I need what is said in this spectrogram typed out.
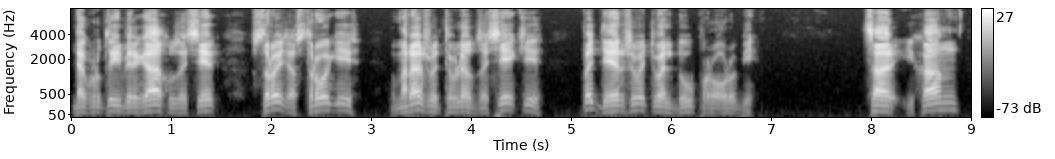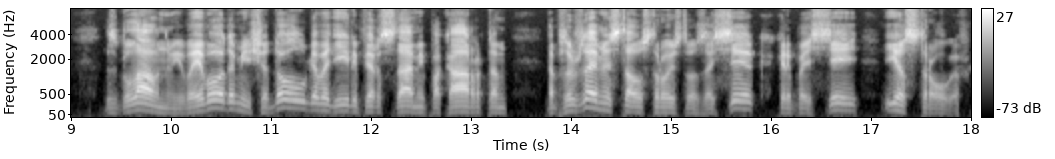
На крутых берегах у засек строить остроги, вмораживать в лед засеки, поддерживать во льду проруби. Царь и хан с главными воеводами еще долго водили перстами по картам, обсуждая места устройства засек, крепостей и острогов.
